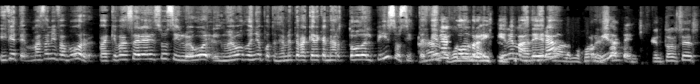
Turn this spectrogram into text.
Y fíjate, más a mi favor, ¿para qué va a hacer eso si luego el nuevo dueño potencialmente va a querer cambiar todo el piso? Si tiene alfombra y tiene madera, a lo mejor, olvídate. Entonces,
